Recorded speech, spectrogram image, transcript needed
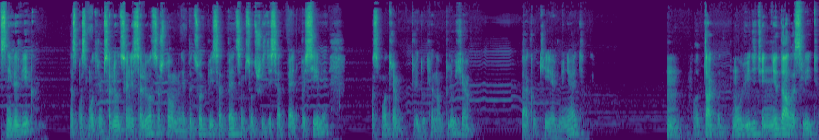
снеговик. Сейчас посмотрим, сольется, не сольется. Что у меня? 555, 765 по силе. Посмотрим, придут ли нам плюхи. Так, окей, обменять. Хм, вот так вот. Ну, видите, не дала слить,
